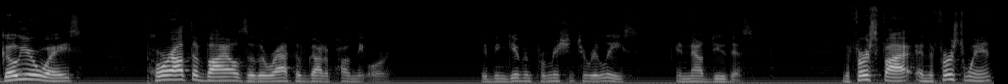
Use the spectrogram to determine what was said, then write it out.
Go your ways, pour out the vials of the wrath of God upon the earth. They've been given permission to release, and now do this. The first five, and the first went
